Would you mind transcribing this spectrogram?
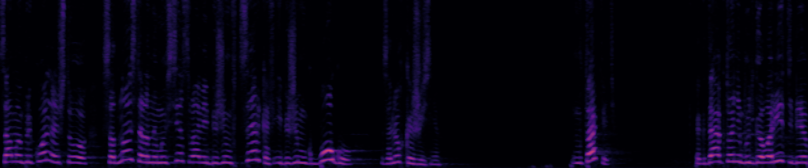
Самое прикольное, что с одной стороны мы все с вами бежим в церковь и бежим к Богу за легкой жизнью. Ну так ведь? Когда кто-нибудь говорит тебе,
